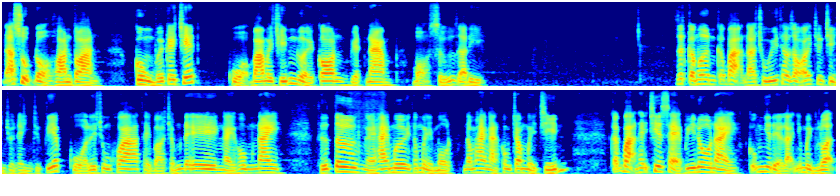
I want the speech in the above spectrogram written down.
đã sụp đổ hoàn toàn cùng với cái chết của 39 người con Việt Nam bỏ xứ ra đi. Rất cảm ơn các bạn đã chú ý theo dõi chương trình truyền hình trực tiếp của Lê Trung Khoa Thời báo.de ngày hôm nay, thứ Tư ngày 20 tháng 11 năm 2019. Các bạn hãy chia sẻ video này cũng như để lại những bình luận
